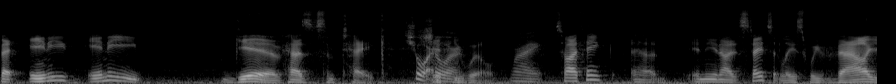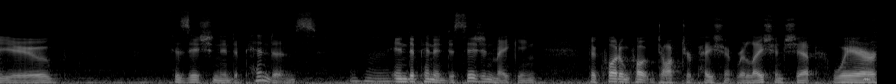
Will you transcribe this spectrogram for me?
But any any give has some take, Sure. if Sure. you will. Right. So I think uh, in the United States, at least, we value physician independence, Mm-hmm. independent decision making, the quote unquote doctor patient relationship, where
